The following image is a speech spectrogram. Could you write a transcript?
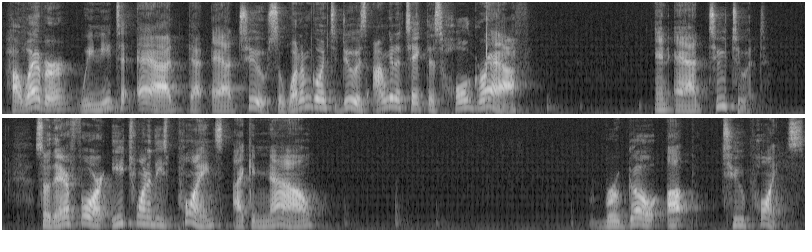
However, we need to add that add 2. So what I'm going to do is I'm going to take this whole graph and add 2 to it. So therefore, each one of these points, I can now go up two points.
